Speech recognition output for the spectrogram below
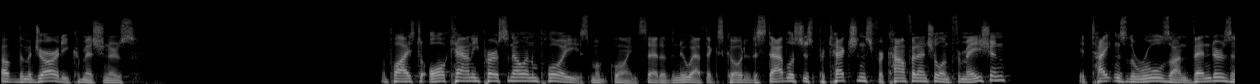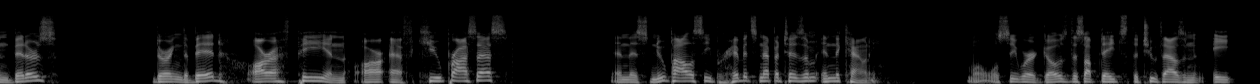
of the majority commissioners. Applies to all county personnel and employees, McGloin said of the new ethics code. It establishes protections for confidential information. It tightens the rules on vendors and bidders during the bid, RFP, and RFQ process. And this new policy prohibits nepotism in the county. Well, we'll see where it goes. This updates the 2008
